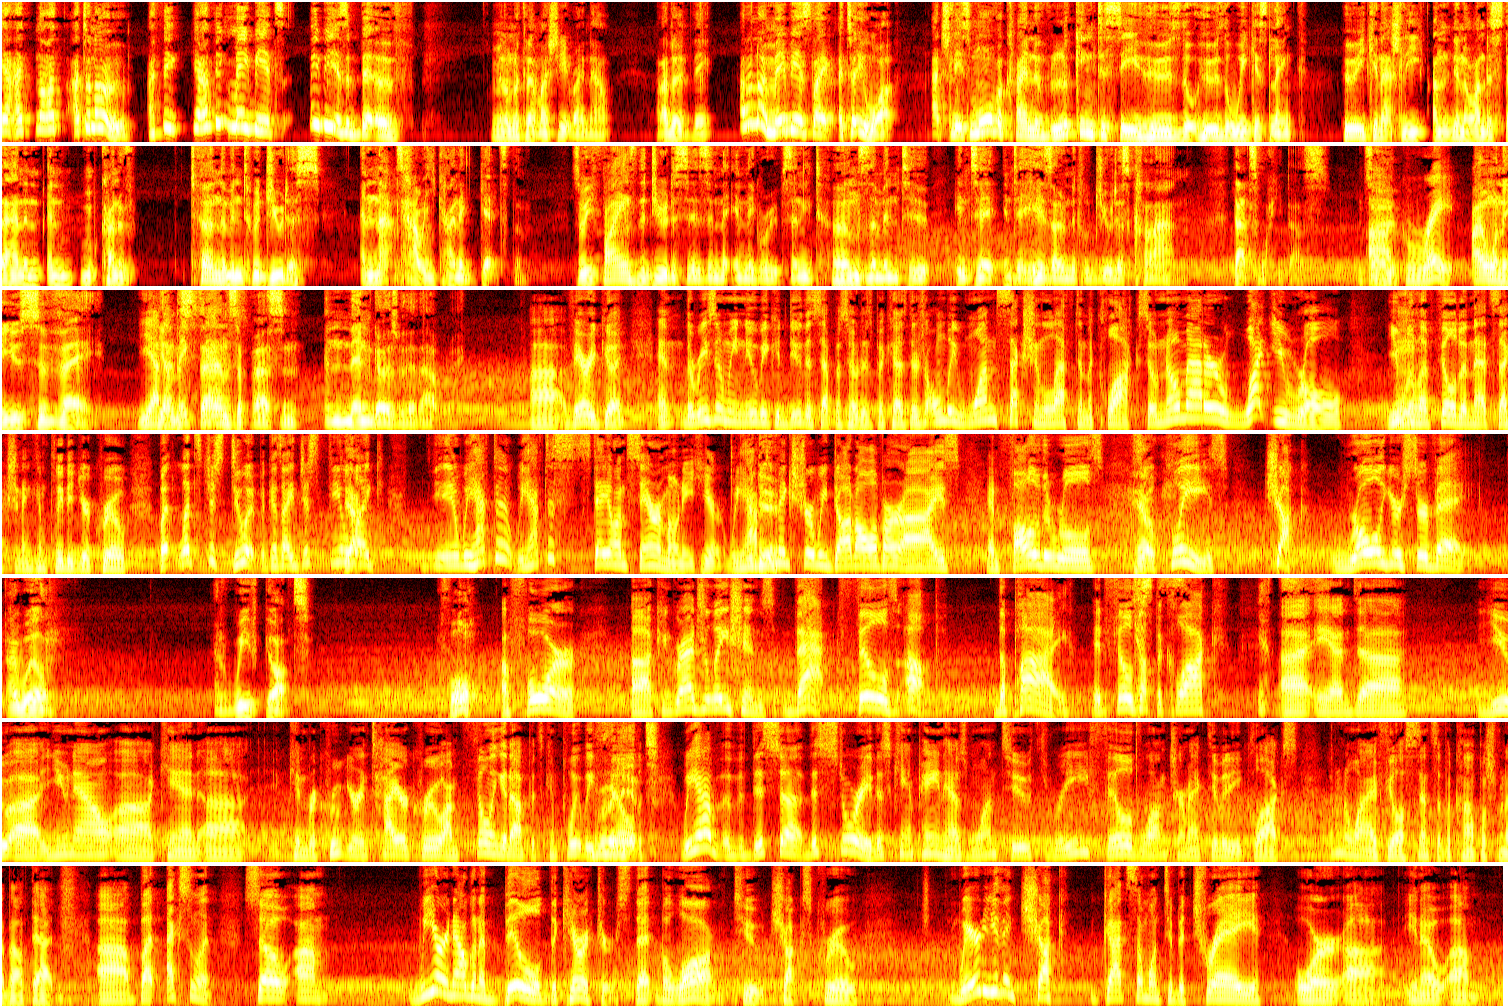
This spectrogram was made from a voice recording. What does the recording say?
yeah. I no, I, I don't know. I think yeah. I think maybe it's maybe it's a bit of. I mean, I'm looking at my sheet right now. and I don't think I don't know. Maybe it's like I tell you what. Actually, it's more of a kind of looking to see who's the who's the weakest link, who he can actually un, you know understand and and kind of turn them into a Judas, and that's how he kind of gets them. So he finds the Judases in the in the groups and he turns them into into into his own little Judas clan. That's what he does. Uh, great. I want to use survey. Yeah, he that makes understands sense. a person and then goes with it that way. Uh, very good. And the reason we knew we could do this episode is because there's only one section left in the clock. So no matter what you roll, you will have filled in that section and completed your crew. But let's just do it because I just feel Yeah. like you know we have to we have to stay on ceremony here. We have do. to make sure we dot all of our i's and follow the rules. So please, Chuk, roll your survey. I will. And we've got a four. A four. Uh, congratulations. That fills up the pie. It fills Yes. up the clock. Yes. Uh, and uh, you uh, you now uh, can uh, can recruit your entire crew. I'm filling it up. It's completely Brilliant. filled. We have this uh, this story. This campaign has one, two, three filled long term activity clocks. I don't know why I feel a sense of accomplishment about that, uh, but excellent. So. Um, we are now going to build the characters that belong to Chuk's crew. Where do you think Chuk got someone to betray or, uh, you know, um,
